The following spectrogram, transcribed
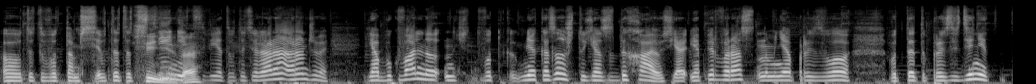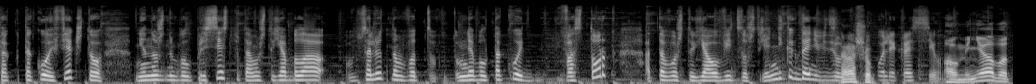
э, вот это вот там, вот этот Синий, синий, да? цвет, вот эти ора- оранжевые. Я буквально, значит, вот мне казалось, что я задыхаюсь. Я, я первый раз на меня произвело вот это произведение так, такой эффект, что мне нужно было присесть, потому что я была абсолютно вот у меня был такой восторг от того, что я увидела, что я никогда не видела Хорошо. более красиво. А у меня вот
